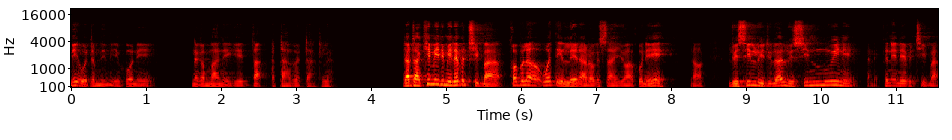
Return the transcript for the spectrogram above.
မိအိုတမီမီအခုနေနဂမနေကေတအတာကတာကလဒါတာခိမီတမီလည်းပချိပါခေါ်ပြဝတ်တီလဲတာတော့ကစားရောအခုနေနော်လူစီလူတူလားလူစီနွေးနေခဏနေပတိပါ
